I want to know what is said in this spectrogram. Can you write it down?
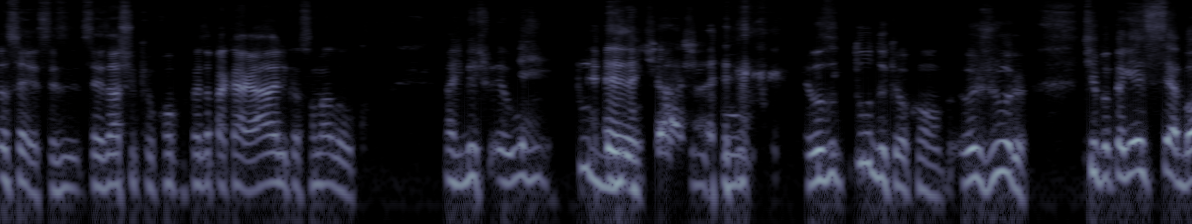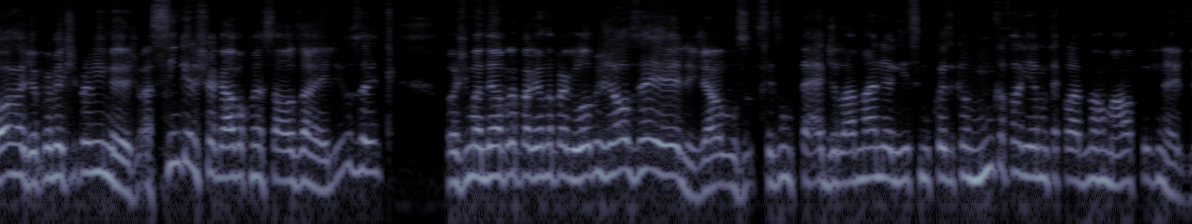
eu sei, vocês, acham que eu compro coisa pra caralho, que eu sou maluco. Mas, bicho, eu uso tudo. eu, eu uso tudo que eu compro, eu juro. Tipo, eu peguei esse Seaboard, eu prometi para mim mesmo. Assim que ele chegar, eu vou começar a usar ele. E usei. Hoje mandei uma propaganda pra Globo e já usei ele. Já fiz um pad lá maneiríssimo, coisa que eu nunca faria no teclado normal, fiz nele.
